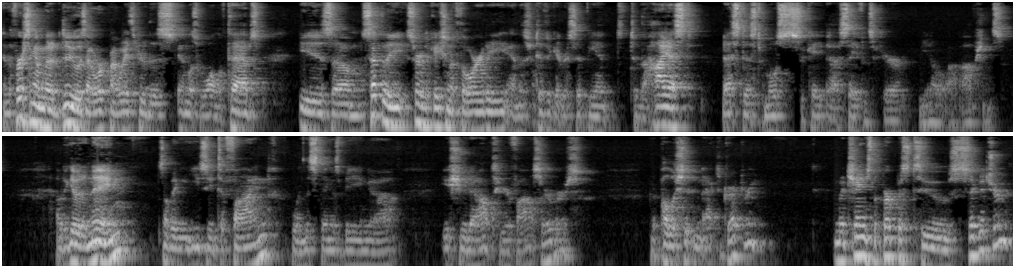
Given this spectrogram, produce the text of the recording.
And the first thing I'm going to do as I work my way through this endless wall of tabs is um, set the certification authority and the certificate recipient to the highest, bestest, most uh, safe and secure you know, uh, options. I'm going to give it a name, something easy to find when this thing is being uh, issued out to your file servers. I'm going to publish it in Active Directory. I'm going to change the purpose to signature.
